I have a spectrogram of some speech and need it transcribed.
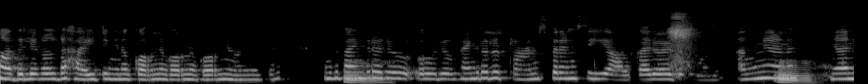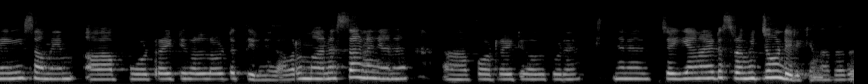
മതിലുകളുടെ ഹൈറ്റ് ഇങ്ങനെ കുറഞ്ഞു കുറഞ്ഞു കുറഞ്ഞു വന്നിട്ട് എനിക്ക് ഭയങ്കര ഒരു ഒരു ഭയങ്കര ഒരു ട്രാൻസ്പെറൻസി ഈ ആൾക്കാരുമായിട്ട് തോന്നി. അങ്ങനെയാണ് ഞാൻ ഈ സമയം പോർട്രേറ്റുകളിലോട്ട് തിരിഞ്ഞത്. അവരുടെ മനസ്സാണ് ഞാൻ പോർട്രേറ്റുകൾ കൂടെ ഞാൻ ചെയ്യാനായിട്ട് ശ്രമിച്ചുകൊണ്ടിരിക്കുന്നത് അത്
